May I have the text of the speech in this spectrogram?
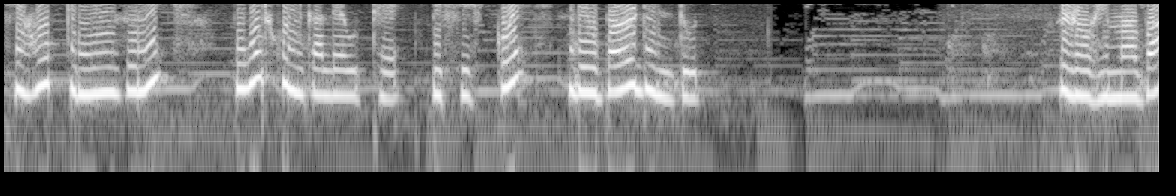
সিহঁত তিনিওজনী বহুত সোনকালে উঠে বিশেষকৈ দেওবাৰৰ দিনটোত। ৰহিমা বা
